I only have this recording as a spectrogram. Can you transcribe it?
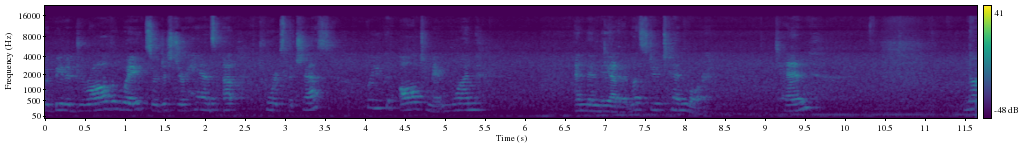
would be to draw the weights or just your hands up towards the chest, or you could alternate one and then the other. Let's do 10 more. 10, 9,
